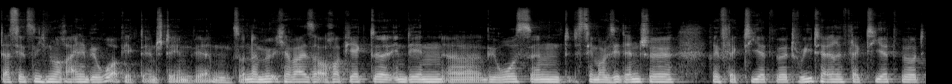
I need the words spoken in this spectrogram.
dass jetzt nicht nur reine Büroobjekte entstehen werden, sondern möglicherweise auch Objekte, in denen äh, Büros sind, das Thema Residential reflektiert wird, Retail reflektiert wird,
